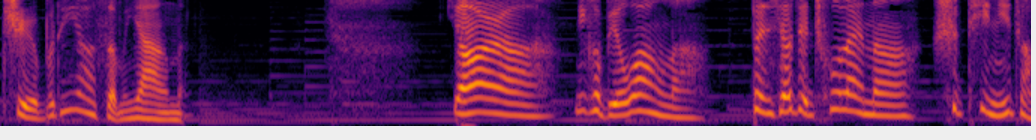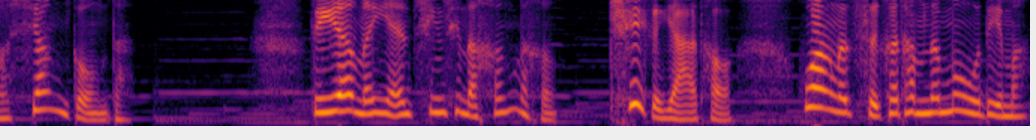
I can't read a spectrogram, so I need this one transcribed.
指不定要怎么样呢。瑶儿啊，你可别忘了，本小姐出来呢是替你找相公的。李渊闻言轻轻的哼了哼，这个丫头忘了此刻他们的目的吗？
